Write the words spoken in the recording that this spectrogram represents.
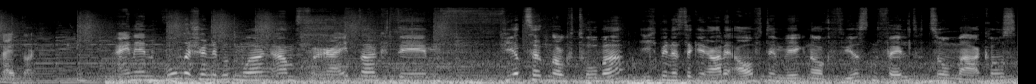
Freitag. Einen wunderschönen guten Morgen am Freitag, dem 14. Oktober. Ich bin jetzt gerade auf dem Weg nach Fürstenfeld zum Markus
